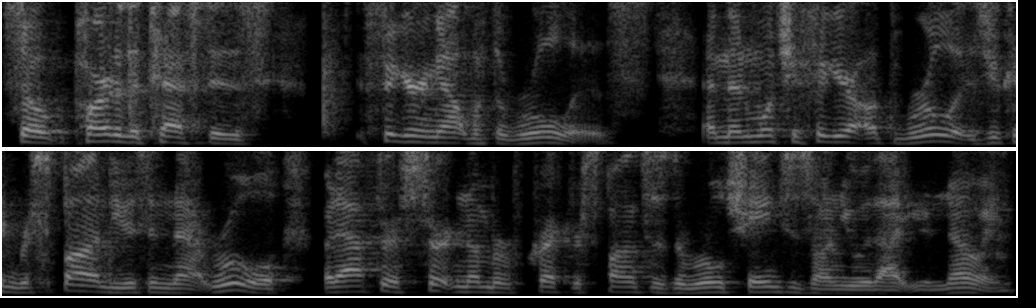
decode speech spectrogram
so part of the test is figuring out what the rule is. And then once you figure out what the rule is, you can respond using that rule. But after a certain number of correct responses, the rule changes on you without you knowing.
